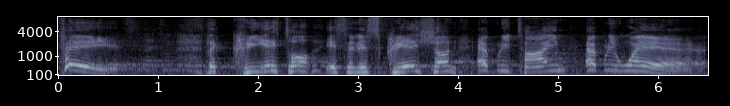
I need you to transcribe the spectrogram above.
faith. The creator is in his creation every time, everywhere.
